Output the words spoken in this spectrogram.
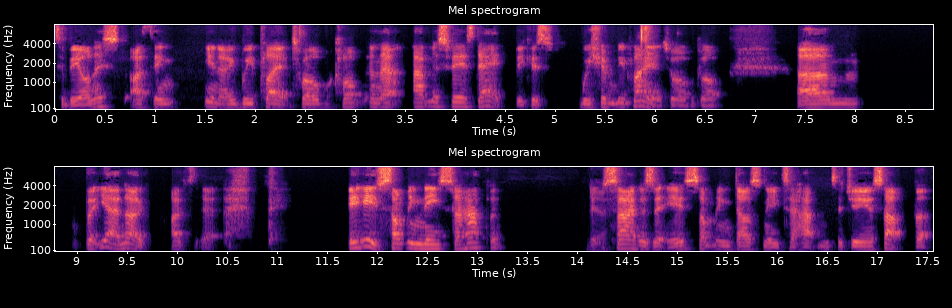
To be honest, I think you know we play at twelve o'clock and that atmosphere's dead because we shouldn't be playing at twelve o'clock. Um, but yeah, no, I've, it is something needs to happen. Yeah. Sad as it is, something does need to happen to G us up. But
